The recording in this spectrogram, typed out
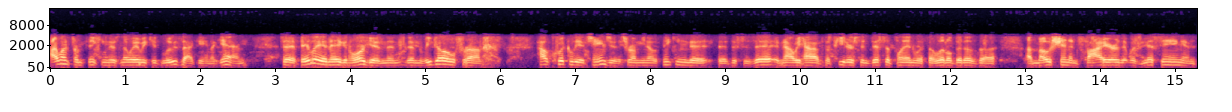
I went from thinking there's no way we could lose that game again to if they lay an egg in Oregon, then then we go from how quickly it changes from you know thinking that, that this is it, and now we have the Petersen discipline with a little bit of the emotion and fire that was missing, and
